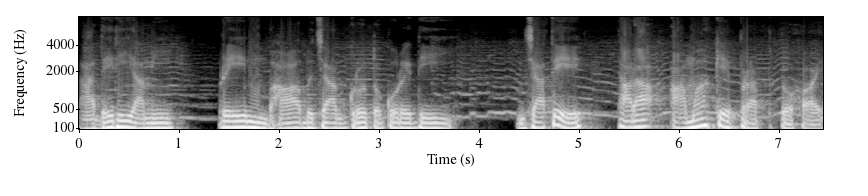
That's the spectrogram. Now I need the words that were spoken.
তাদেরই আমি প্রেম ভাব জাগ্রত করে দিই, যাতে তারা আমাকে প্রাপ্ত হয়।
